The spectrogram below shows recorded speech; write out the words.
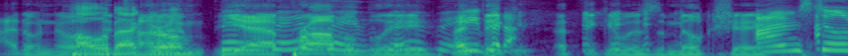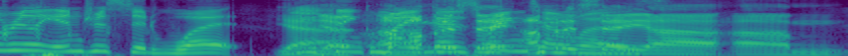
I don't know. at the Hollaback girl? time. Yeah, probably. baby. I think I think it was a milkshake. I'm still really interested what Yeah. you Yeah, think Uh, I'm Micah's say ringtone I'm gonna was. say uh, um.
